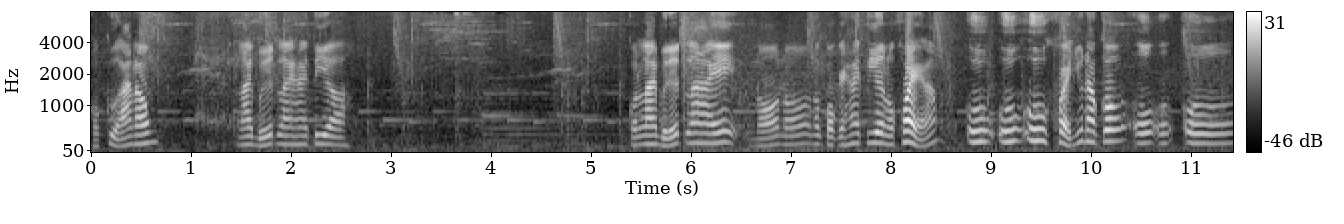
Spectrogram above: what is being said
Có cửa ăn không? Live Blade Live 2 tia. Con line deadline ấy, nó nó nó có cái hai tia, nó khỏe lắm. U u u khỏe như nào cô ô ô ô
